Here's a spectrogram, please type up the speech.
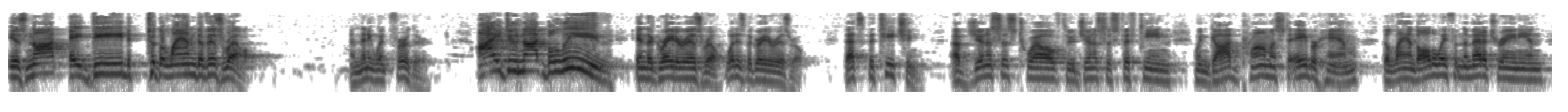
is not a deed to the land of Israel. And then he went further. I do not believe in the greater Israel. What is the greater Israel? That's the teaching of Genesis 12 through Genesis 15 when God promised Abraham the land all the way from the Mediterranean,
